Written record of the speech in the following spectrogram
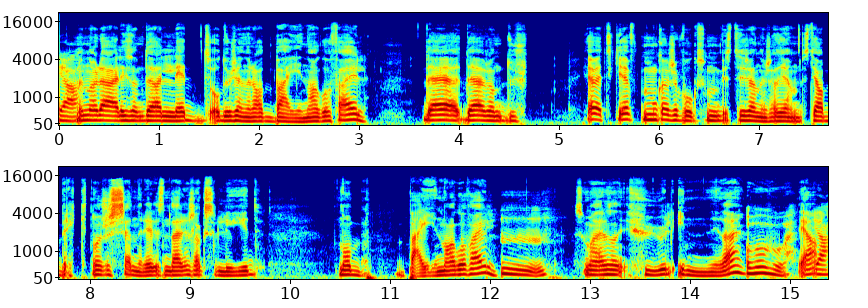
Ja. Men når det er liksom Det er ledd, og du kjenner at beina går feil Det, det er sånn du Jeg vet ikke, men kanskje folk som Hvis de kjenner seg igjen Hvis de har brekt noe, så kjenner de liksom Det er en slags lyd når beina går feil. Mm. Som er en sånn hul inni deg. Oh, Ja. ja.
